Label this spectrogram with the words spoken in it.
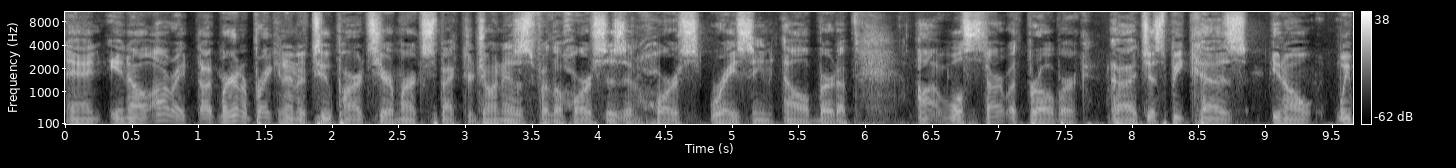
And, you know, all right, we're going to break it into two parts here. Mark Spector joining us for the horses and horse racing Alberta. Uh, we'll start with Broberg, uh, just because, you know, we,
